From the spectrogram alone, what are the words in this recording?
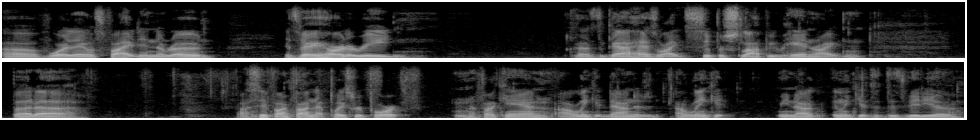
of where they was fighting in the road. It's very hard to read because the guy has like super sloppy handwriting. But uh, I'll see if I can find that police report, and if I can, I'll link it down to I'll link it, you know, I'll link it to this video.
